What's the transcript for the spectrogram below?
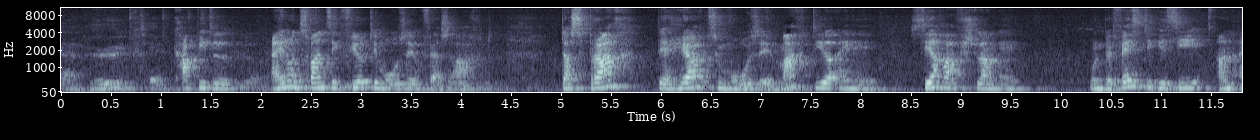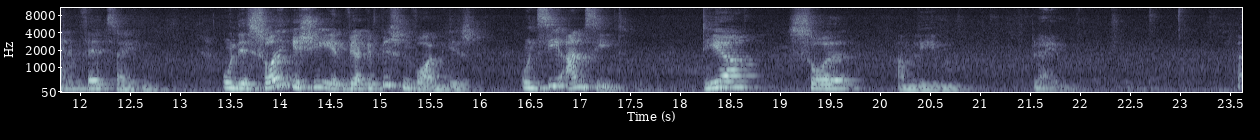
Erhöhte. Kapitel 21, 4. Mose, Vers 8. Da sprach der Herr zu Mose: Mach dir eine Seraph-Schlange und befestige sie an einem Feldzeichen. Und es soll geschehen, wer gebissen worden ist und sie ansieht, der soll am Leben bleiben.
